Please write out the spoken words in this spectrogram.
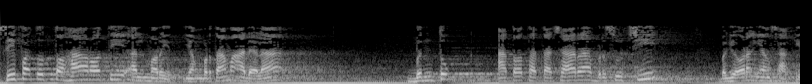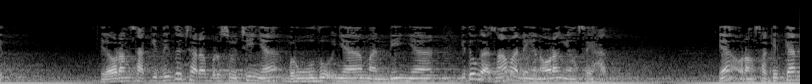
Sifatut toharoti al-marid. Yang pertama adalah bentuk atau tata cara bersuci bagi orang yang sakit. Jadi orang sakit itu cara bersucinya, berwuduknya, mandinya itu nggak sama dengan orang yang sehat. Ya, orang sakit kan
